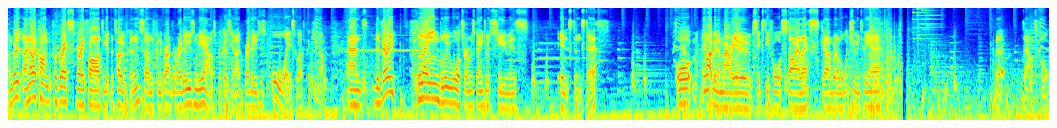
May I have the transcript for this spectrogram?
I'm gonna. I know I can't progress very far to get the token, so I'm just gonna grab the red ooze and be out because you know red ooze is always worth picking up. And the very plain blue water, I'm just going to assume is instant death. Or it might be the Mario 64 style esque. I'm going to launch you into the air, but doubtful.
